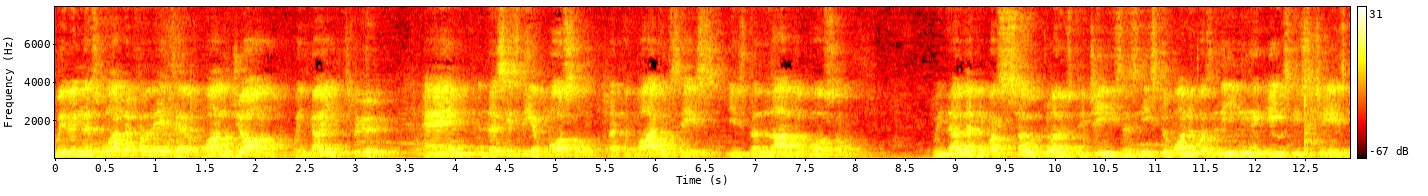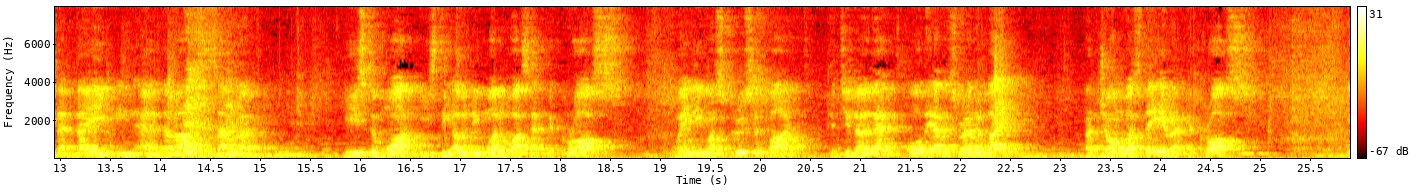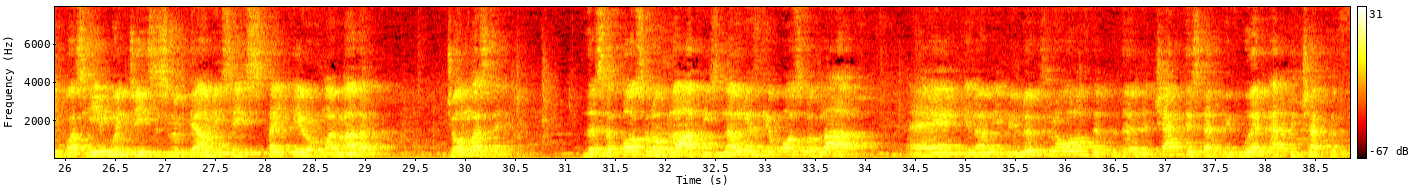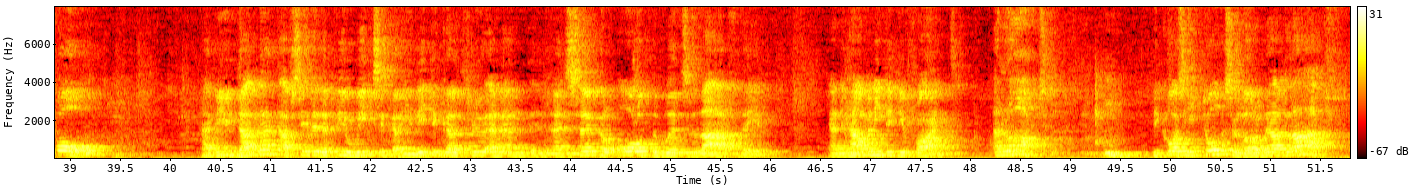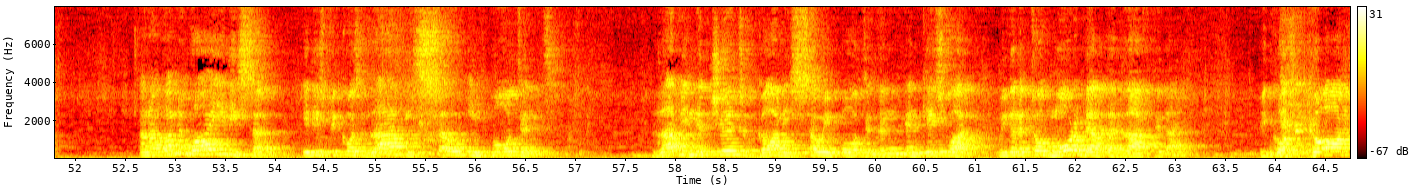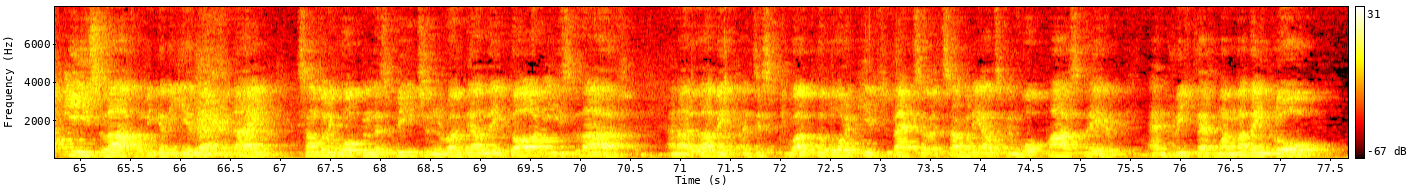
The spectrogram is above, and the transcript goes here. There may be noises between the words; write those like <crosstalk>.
We're in this wonderful letter, 1 John, we're going through. And this is the apostle that the Bible says is the love apostle. We know that he was so close to Jesus. He's the one who was leaning against his chest that day in uh, the Last Supper. He's the one. He's the only one who was at the cross when he was crucified. Did you know that? All the others ran away. But John was there at the cross. It was him when Jesus looked down, he says, Take care of my mother. John was there. This apostle of love, he's known as the apostle of love. And you know, if you look through all of the, the, the chapters that we've worked up to chapter 4, have you done that? I've said it a few weeks ago. You need to go through and, and, and circle all of the words love there. And how many did you find? A lot. <clears throat> Because he talks a lot about love. And I wonder why it is so. It is because love is so important. Love in the church of God is so important. And, and guess what? We're going to talk more about that love today. Because God is love. And we're going to hear that today. Somebody walked on this beach and wrote down there, God is love. And I love it. I just hope the water keeps back so that somebody else can walk past there and read that. My mother in law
